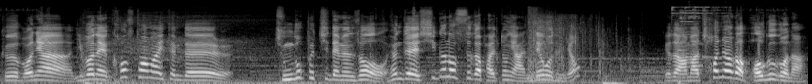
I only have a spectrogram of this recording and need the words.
그 뭐냐 이번에 커스텀 아이템들 중복 패치되면서 현재 시그너스가 발동이 안 되거든요? 그래서 아마 처녀가 버그거나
